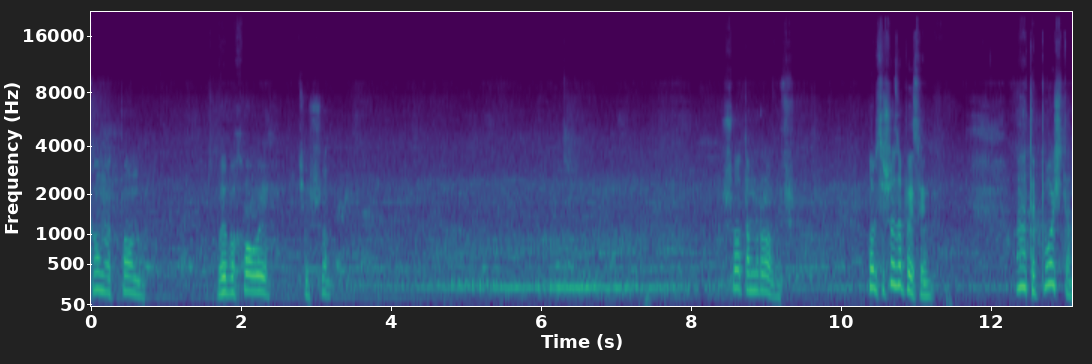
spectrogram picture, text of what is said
Комнат повно. Вибуховий чи що? Що там робиш? Хлопці, що записуємо? А, ти почта?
